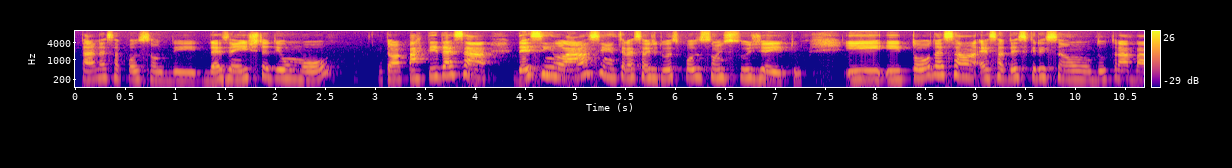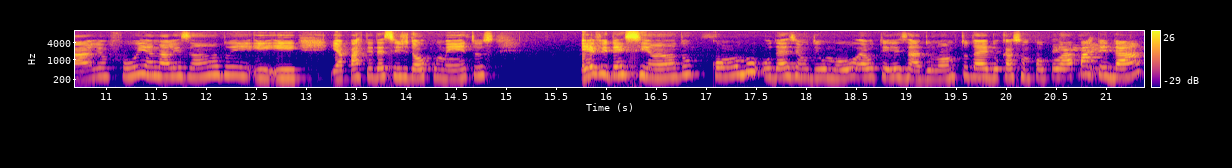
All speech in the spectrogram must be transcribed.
está nessa posição de desenhista de humor, então, a partir dessa, desse enlace entre essas duas posições de sujeito e, e toda essa, essa descrição do trabalho, fui analisando e, e, e, a partir desses documentos, evidenciando como o desenho de humor é utilizado no âmbito da educação popular a partir da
